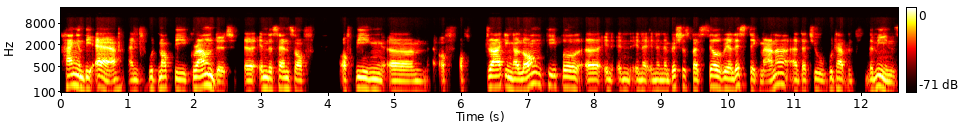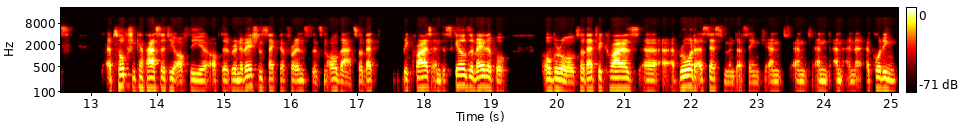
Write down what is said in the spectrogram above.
hang in the air and would not be grounded uh, in the sense of of being um, of, of dragging along people uh, in, in, in, a, in, an ambitious but still realistic manner uh, that you would have the means absorption capacity of the of the renovation sector for instance and all that. So that requires and the skills available overall. So that requires a broader assessment i think. And, and and and and according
